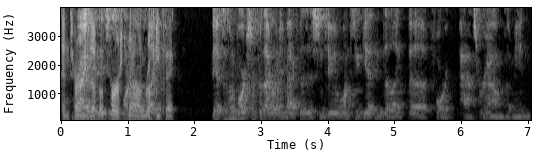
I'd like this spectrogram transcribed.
in terms right. of a first round rookie like, pick yeah, so it's unfortunate for that running back position too. Once you get into like the fourth pass rounds, I mean,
